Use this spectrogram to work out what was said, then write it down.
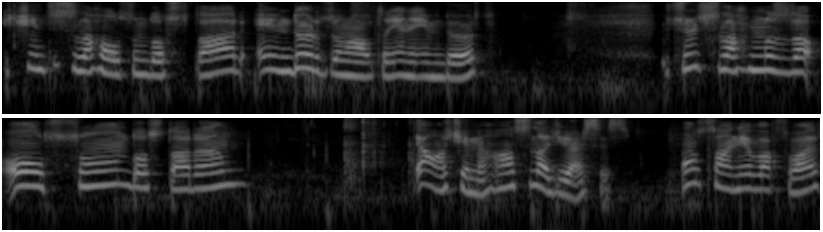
İkinci silah olsun dostlar. M416 yəni M4. Üçüncü silahımız da olsun dostlarım. Ya kimi hansına girersiniz? 10 saniye vaxt var.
